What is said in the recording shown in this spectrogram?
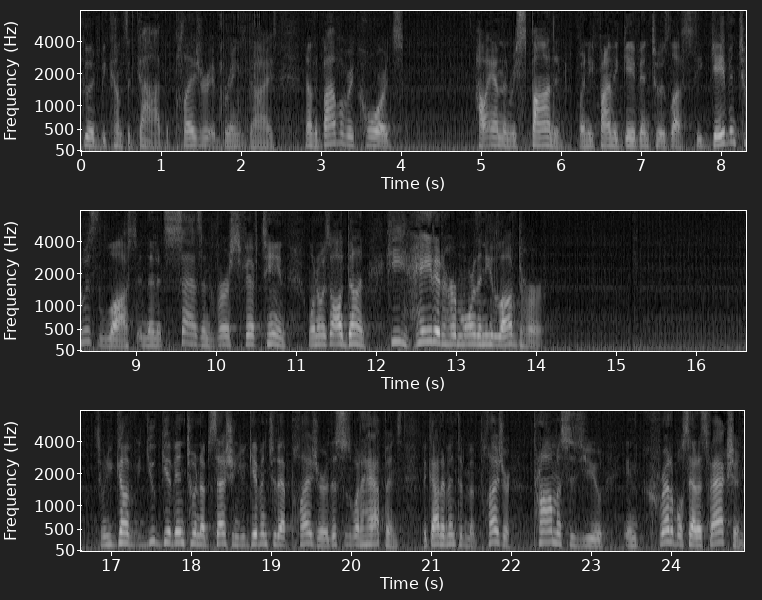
good becomes a God, the pleasure it brings dies. Now, the Bible records how Amnon responded when he finally gave in to his lust. He gave in to his lust, and then it says in verse 15, when it was all done, he hated her more than he loved her. So when you give, you give into an obsession, you give into that pleasure, this is what happens. The God of intimate pleasure promises you incredible satisfaction.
